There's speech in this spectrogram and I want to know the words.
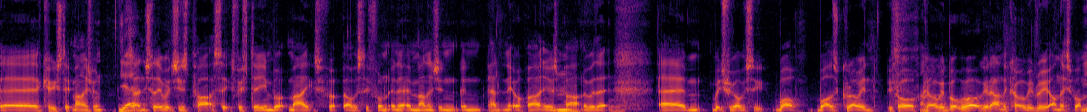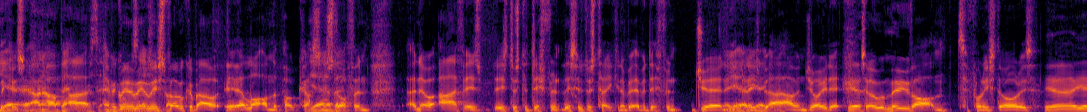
uh, acoustic management, Yeah. essentially, which is part of 615. But Mike's obviously fronting it and managing and heading it up, aren't you, as Mm. partner with it? Um, which we've obviously, well, was growing before COVID, but we won't go down the COVID route on this one Yeah, because I know, I bet every- every we, we, we spoke about it a lot on the podcast Yeah, and stuff, and I know I've is it's just a different. This is just taking a bit of a different journey, Yeah, and yeah, yeah. I, I've enjoyed it. Yeah. So we'll move on to funny stories. Yeah, yeah,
